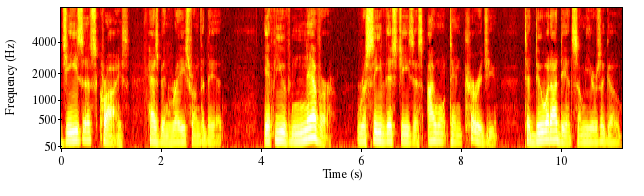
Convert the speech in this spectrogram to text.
Jesus Christ has been raised from the dead. If you've never received this Jesus, I want to encourage you to do what I did some years ago.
